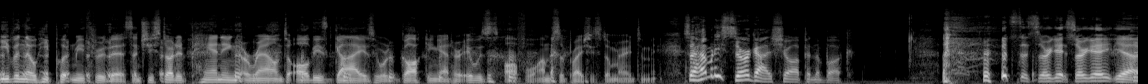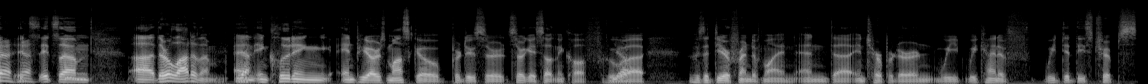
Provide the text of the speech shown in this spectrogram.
even though he put me through this." And she started panning around to all these guys who were gawking at her. It was awful. I'm surprised she's still married to me. So how many Sergeys show up in the book? it's the Sergey. Sergey, yeah, Yeah, it's it's um, uh, there are a lot of them, and Yeah. including NPR's Moscow producer Sergei Sotnikov, who. Yeah. Uh, Who's a dear friend of mine and uh, interpreter, and we, we kind of we did these trips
